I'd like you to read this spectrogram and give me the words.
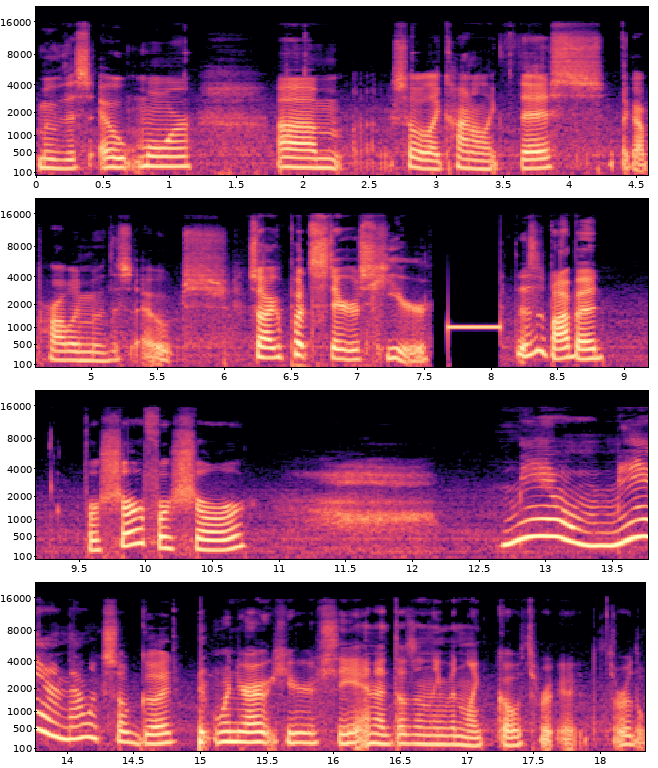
move this out more. Um, so like kind of like this. Like I'll probably move this out. So I could put stairs here. This is my bed. For sure, for sure. Meow, man, that looks so good. When you're out here, see, and it doesn't even like go through through the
